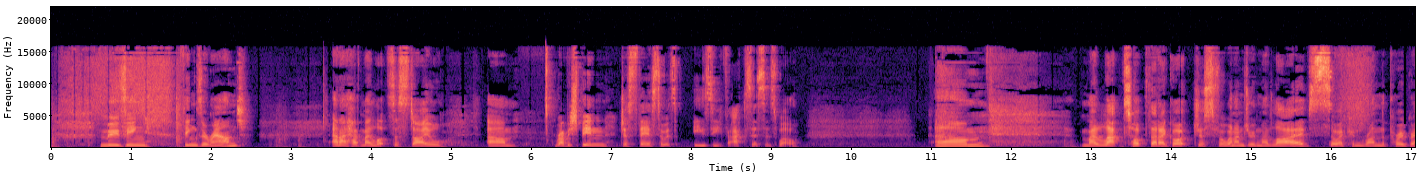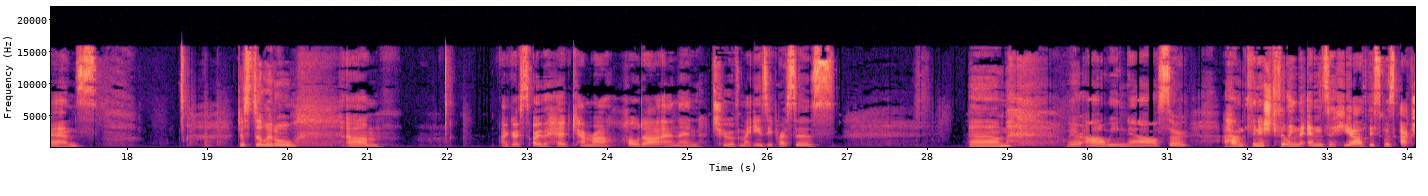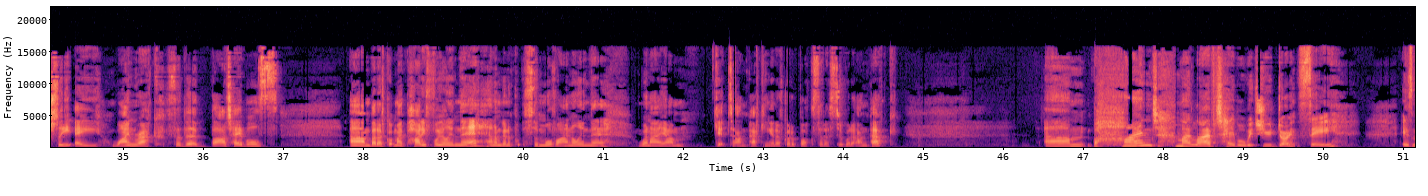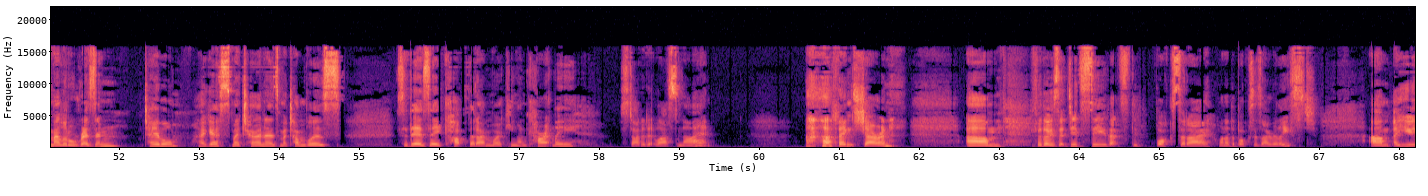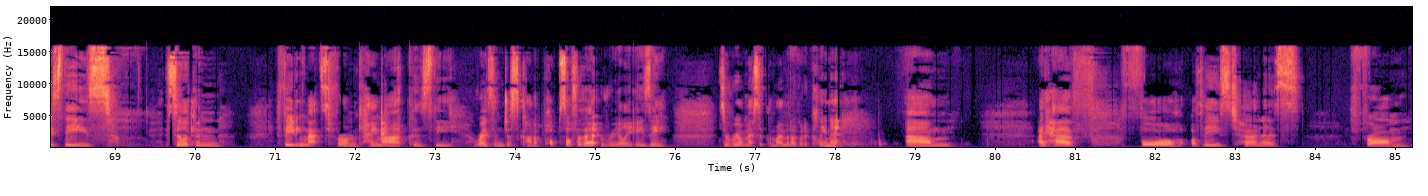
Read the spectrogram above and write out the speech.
moving things around. And I have my lots of style um, rubbish bin just there so it's easy for access as well. Um, my laptop that I got just for when I'm doing my lives so I can run the programs. Just a little um, I guess, overhead camera holder and then two of my easy presses. Um, where are we now? So I haven't finished filling the ends here. This was actually a wine rack for the bar tables. Um, but I've got my party foil in there and I'm going to put some more vinyl in there when I um, get to unpacking it. I've got a box that I've still got to unpack. Um, behind my live table, which you don't see, is my little resin table, I guess, my turners, my tumblers. So there's a cup that I'm working on currently. Started it last night. Thanks, Sharon. Um, for those that did see, that's the box that I, one of the boxes I released. Um, I use these silicone feeding mats from Kmart because the resin just kind of pops off of it really easy. It's a real mess at the moment. I've got to clean it. Um, I have four of these turners from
